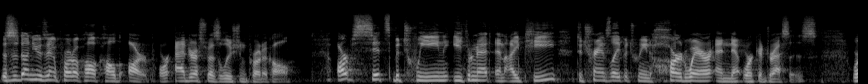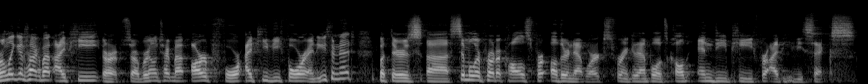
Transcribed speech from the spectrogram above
This is done using a protocol called ARP, or Address Resolution Protocol. ARP sits between Ethernet and IP to translate between hardware and network addresses. We're only going to talk about IP, or sorry, we're going to talk about ARP for IPv4 and Ethernet, but there's uh, similar protocols for other networks. For example, it's called NDP for IPv6.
